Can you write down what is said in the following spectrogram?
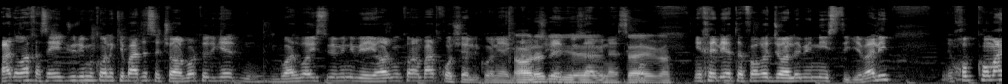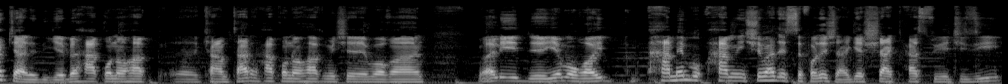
بعد اون اصلا یه جوری می‌کنه که بعد سه چهار بار تو دیگه باید وایسی ببینی وی آر می‌کنن بعد خوشحالی کنی اگه آره دیگه. زمین خب این خیلی اتفاق جالبی نیست دیگه. ولی خب کمک کرده دیگه. به حق و ناحق کمتر حق و ناحق میشه واقعا. ولی یه موقعی همه م... همیشه باید استفاده شه. اگر شک هست توی چیزی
